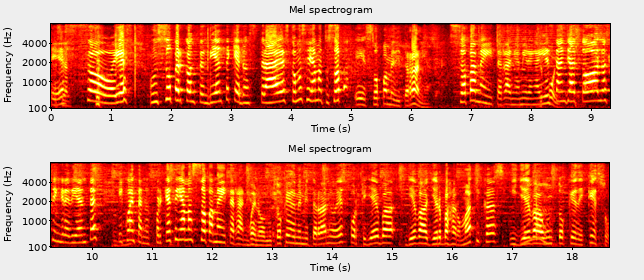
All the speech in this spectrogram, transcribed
Eso, es un súper contendiente que nos traes. ¿Cómo se llama tu sopa? Sopa mediterránea. Sopa mediterránea, miren, ahí están ya todos los ingredientes. Y cuéntanos, ¿por qué se llama sopa mediterránea? Bueno, mi toque de mediterráneo es porque lleva, lleva hierbas aromáticas y lleva mm. un toque de queso.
